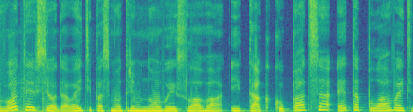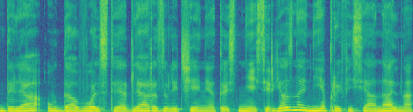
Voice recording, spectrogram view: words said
Вот и все, давайте посмотрим новые слова. Итак, купаться – это плавать для удовольствия, для развлечения, то есть не серьезно, не профессионально.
